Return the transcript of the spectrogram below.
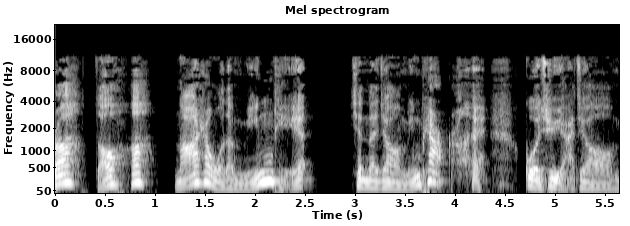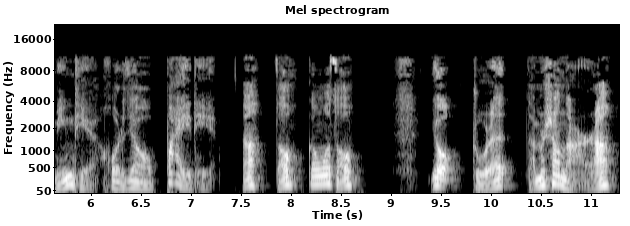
说：“走啊，拿上我的名帖，现在叫名片嘿，过去呀叫名帖或者叫拜帖啊，走，跟我走。哟，主人，咱们上哪儿啊？”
